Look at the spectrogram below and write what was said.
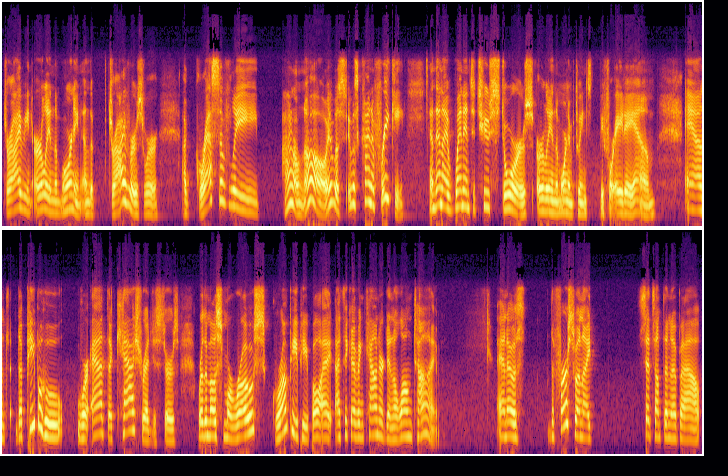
driving early in the morning and the drivers were aggressively I don't know. It was it was kind of freaky. And then I went into two stores early in the morning between before 8 a.m. And the people who were at the cash registers were the most morose, grumpy people I, I think I've encountered in a long time. And I was the first one I said something about,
